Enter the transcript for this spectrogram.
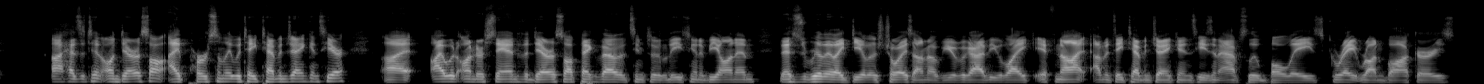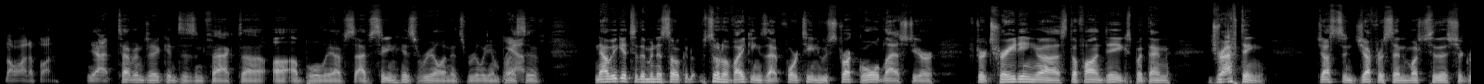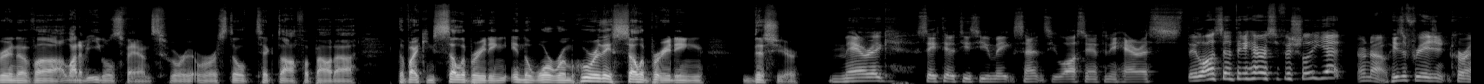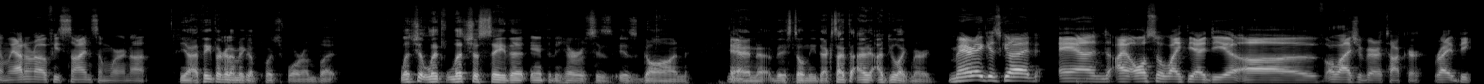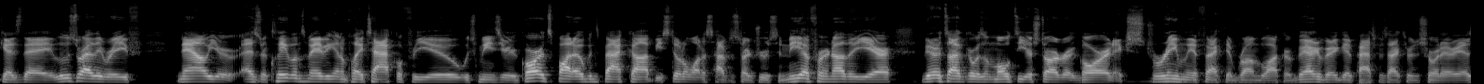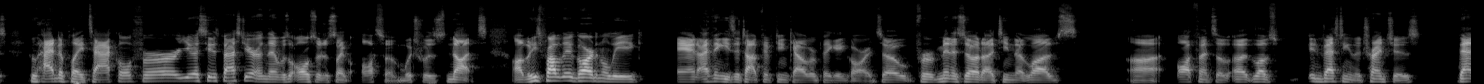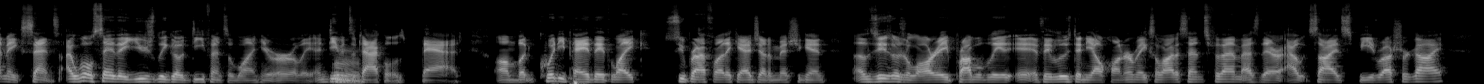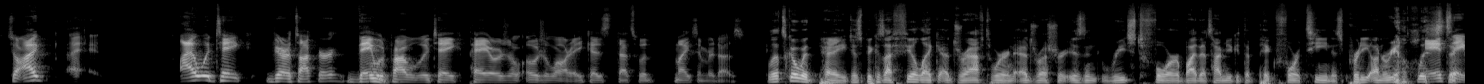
uh, hesitant on Darrisaw. I personally would take Teven Jenkins here. Uh, I would understand the Darrisaw pick though. That seems like the league's going to be on him. This is really like dealer's choice. I don't know if you have a guy that you like. If not, I'm going to take Teven Jenkins. He's an absolute bully. He's great run blocker. He's a lot of fun. Yeah, Teven Jenkins is in fact uh, a bully. I've I've seen his reel and it's really impressive. Yeah. Now we get to the Minnesota Vikings at 14, who struck gold last year after trading uh, Stefon Diggs, but then drafting Justin Jefferson, much to the chagrin of uh, a lot of Eagles fans who are, who are still ticked off about uh, the Vikings celebrating in the war room. Who are they celebrating this year? Moehrig, safety at TCU makes sense. You lost Anthony Harris. They lost Anthony Harris officially yet, or no? He's a free agent currently. I don't know if he's signed somewhere or not. Yeah, I think they're going to make a push for him, but let's just, let, let's just say that Anthony Harris is is gone, Yeah. and they still need that because I, I I do like Moehrig. Moehrig is good, and I also like the idea of Alijah Vera Tucker, right? Because they lose Riley Reiff. Now your Ezra Cleveland's maybe going to play tackle for you, which means your guard spot opens back up. You still don't want to have to start Dru Samia for another year. Vera Tucker was a multi-year starter at guard, extremely effective run blocker, very very good pass protector in short areas. Who had to play tackle for USC this past year, and then was also just like awesome, which was nuts. Uh, but he's probably a guard in the league and I think he's a top 15 caliber pick at guard. So for Minnesota, a team that loves uh, offensive, uh, loves investing in the trenches, that makes sense. I will say they usually go defensive line here early, and defensive Mm. tackle is bad. Um, but Kwity Paye, they'd like super athletic edge out of Michigan. Azeez Ojulari probably, if they lose Danielle Hunter, makes a lot of sense for them as their outside speed rusher guy. So I, I, I would take Vera Tucker. They Hmm. would probably take Paye or Ojulari because that's what Mike Zimmer does. Let's go with Paye, just because I feel like a draft where an edge rusher isn't reached for by the time you get to pick 14 is pretty unrealistic. It's a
